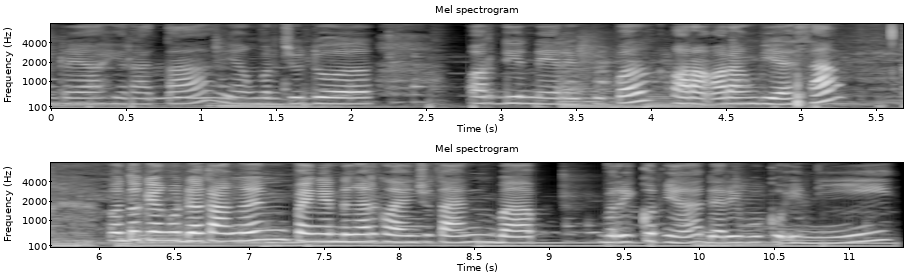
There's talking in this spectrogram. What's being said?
Andrea Hirata yang berjudul Ordinary People, orang-orang biasa. Untuk yang udah kangen pengen dengar kelanjutan bab berikutnya dari buku ini,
